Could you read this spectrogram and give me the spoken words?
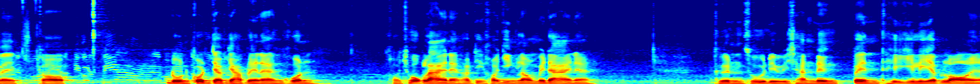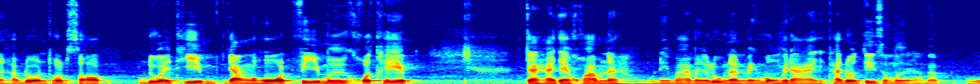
ไปก็โดนกดยับยับเลยนะทุกคนเขาโชคร้ายนะครับ ที่เขายิงเราไม่ได้นะ ขึ้นสู่ดิวิชั่นหนึ่งเป็นที่เรียบร้อยนะครับ โดนทดสอบด้วยทีมอย่างโหดฝีมือโคตรเทพ ใจหายใจคว่ำนะโอ้เนม่าร์ไม่งลูกนั้นไม่งมงไปได้ ถ้าโดนตีเสมอนะแบบโอ้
